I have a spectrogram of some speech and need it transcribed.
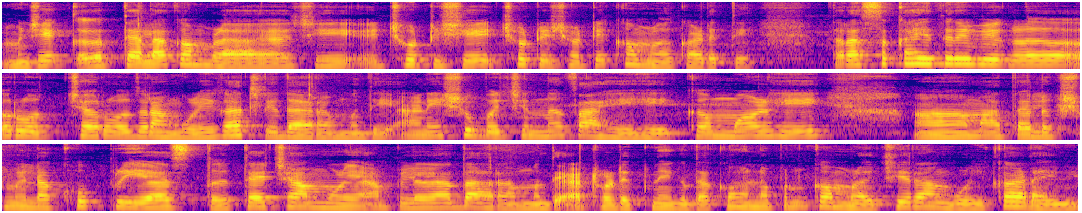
म्हणजे क त्याला कमळाचे छोटेसे छोटे छोटे कमळ काढते. तर असं काहीतरी वेगळं रोजच्या रोज रांगोळी घातली दारामध्ये आणि शुभचिन्हच आहे हे. कमळ हे माता लक्ष्मीला खूप प्रिय असतं. त्याच्यामुळे आपल्याला दारामध्ये आठवड्यातनं एकदा का होईना पण कमळाची रांगोळी काढावी.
